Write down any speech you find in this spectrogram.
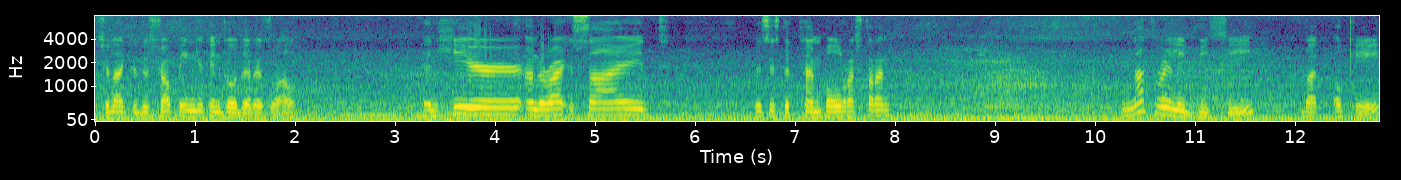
if you like to do shopping you can go there as well. And here on the right side this is the temple restaurant. Not really busy but okay.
